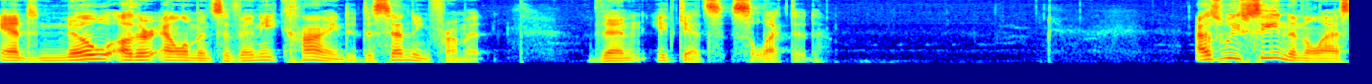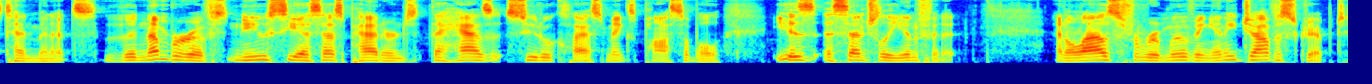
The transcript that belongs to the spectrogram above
and no other elements of any kind descending from it, then it gets selected. As we've seen in the last 10 minutes, the number of new CSS patterns the has pseudo class makes possible is essentially infinite and allows for removing any JavaScript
